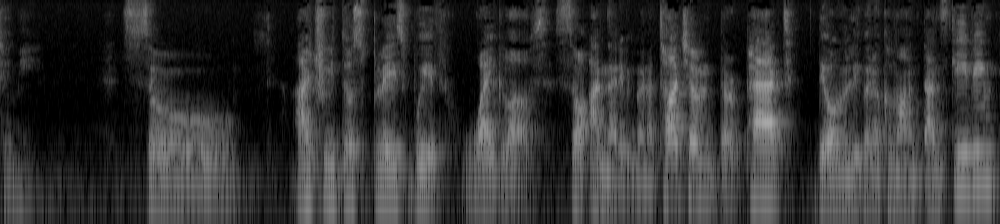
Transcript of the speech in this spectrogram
to me. So I treat those plates with white gloves. So I'm not even gonna touch them. They're packed. They're only gonna come on Thanksgiving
